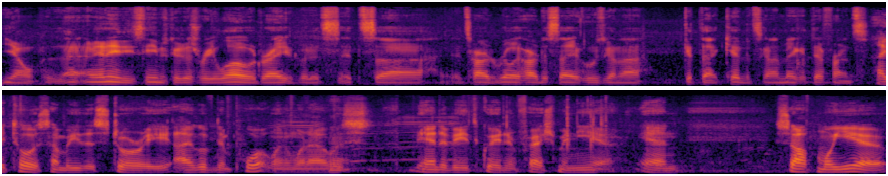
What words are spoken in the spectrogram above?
you know, any of these teams could just reload, right? But it's it's uh, it's hard, really hard to say who's going to get that kid that's going to make a difference. I told somebody the story. I lived in Portland when I was end of eighth grade and freshman year, and sophomore year,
